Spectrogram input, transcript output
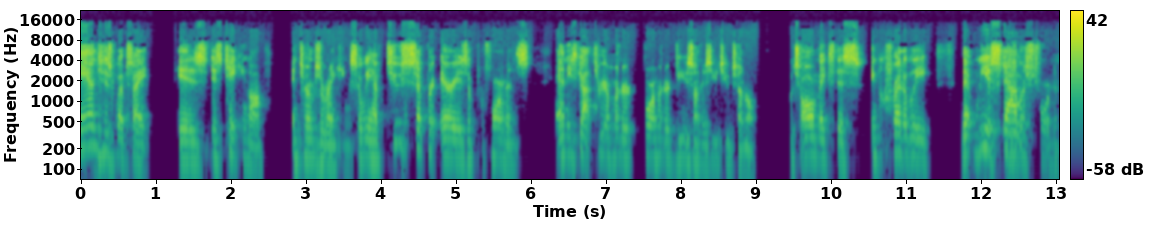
And his website is, is taking off in terms of ranking. So we have two separate areas of performance and he's got 300, 400 views on his YouTube channel, which all makes this incredibly that we established for him.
